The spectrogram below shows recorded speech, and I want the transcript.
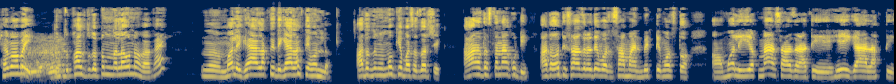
हे बाबाई तुमचं फालतू तुम्हाला लावू नका काय? मला घ्यायला लागते घ्यायला लागते म्हणलं. आता तुम्ही मुख्य बसा दर्शक. आणत असताना कुठे? आता होती साजरा देवाचं सामान भेटते मस्त. मला एक ना साजरा ते हे घ्यायला लागते.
